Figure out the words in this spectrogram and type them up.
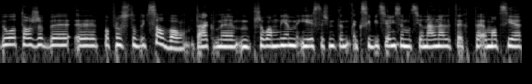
było to, żeby e, po prostu być sobą, tak? My przełamujemy i jesteśmy ten ekshibicjonizm emocjonalny, ale te, te emocje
